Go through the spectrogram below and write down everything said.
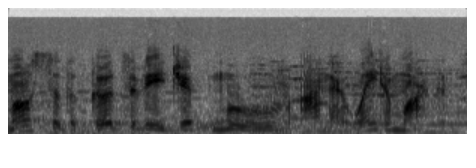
most of the goods of Egypt move on their way to markets.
